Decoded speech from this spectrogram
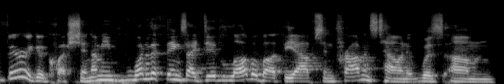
Very good question. I mean, one of the things I did love about the apps in Provincetown, it was um,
